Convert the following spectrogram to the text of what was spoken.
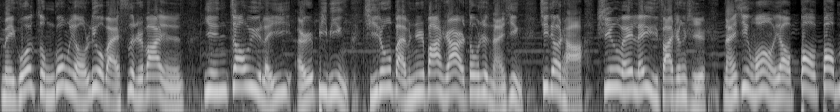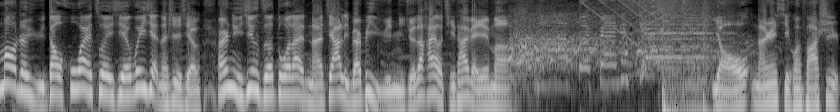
美国总共有648人因遭遇雷而毙命，其中82%都是男性。据调查，是因为雷雨发生时，男性往往要抱抱冒着雨到户外做一些危险的事情，而女性则多在男家里边避雨。你觉得还有其他原因吗？有男人喜欢发誓，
